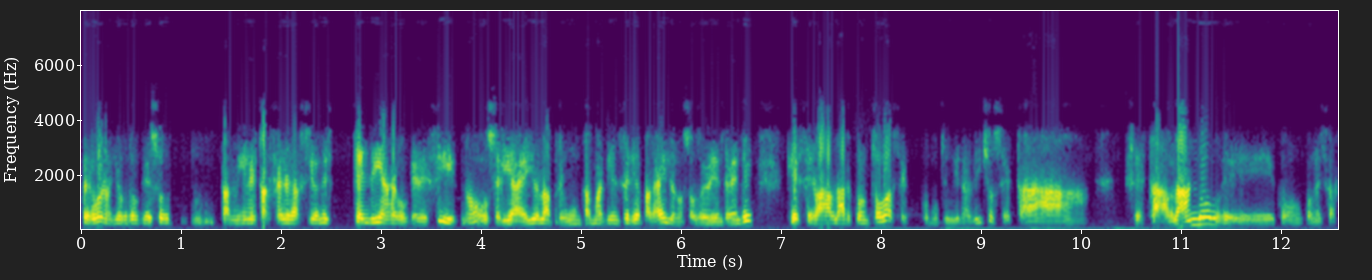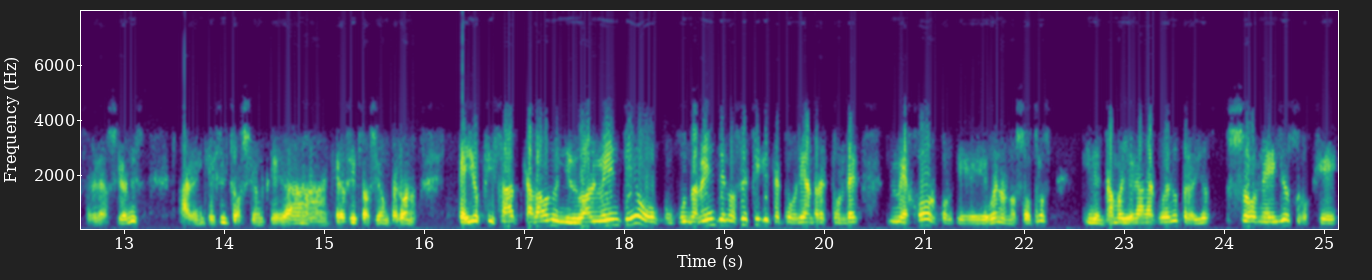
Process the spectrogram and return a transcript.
Pero bueno, yo creo que eso también estas federaciones tendrían algo que decir, ¿no? O sería ellos, la pregunta más bien sería para ellos. Nosotros, evidentemente, que se va a hablar con todas, como tú hubieras dicho, se está se está hablando eh, con, con, esas federaciones a ver en qué situación queda, queda situación. Pero bueno, ellos quizás cada uno individualmente o conjuntamente, no sé si que te podrían responder mejor, porque bueno, nosotros intentamos llegar a acuerdo, pero ellos son ellos los que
